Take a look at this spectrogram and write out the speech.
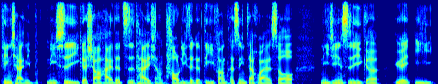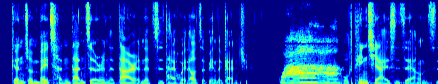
听起来你不，你是一个小孩的姿态，想逃离这个地方。可是你再回来的时候，你已经是一个愿意跟准备承担责任的大人的姿态，回到这边的感觉。哇，我听起来是这样子。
